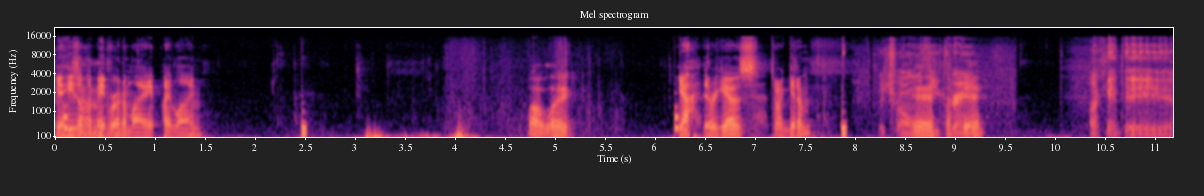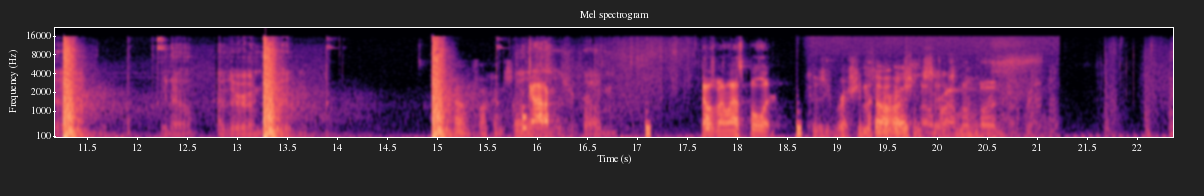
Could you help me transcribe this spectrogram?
Yeah, he's on the main road of my, my line. Oh, Lee. Yeah, there he goes. Do I get him? What's wrong Yeah, with Ukraine? yeah. Why can't they, uh, you know, have their own shit? Can't fucking say. Got him. That's your problem. That was my last bullet. Because Russian Nice. Federation No says problem, no. bud. Uh,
